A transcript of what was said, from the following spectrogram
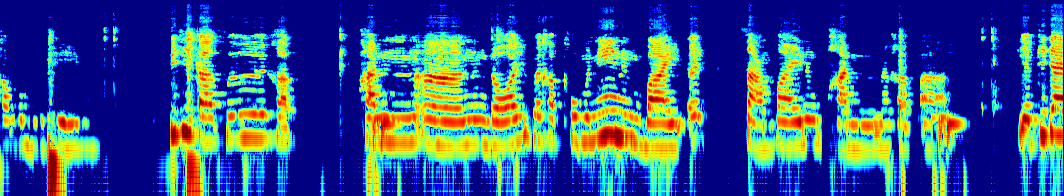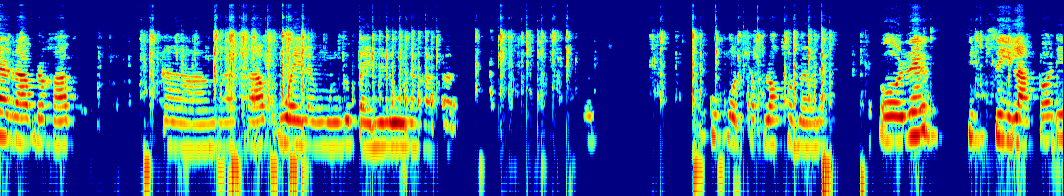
ครับคอมพิวเตอร์นะวิธีการซื้อครับพันอ่าหนึ่งร้อยไปครับทูมานี่หนึ่งใบ เอ้ยสามใบหนึ่งพันนะครับ อ่าเกมที่ได้รับนะครับ อ่ามาครับควยแล้วมึงก็ไปไม่รู้นะครับเออ กดทับล็อกทำไมวะเนี่ยโอ้เลขสิบสี่หลักก็ดี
